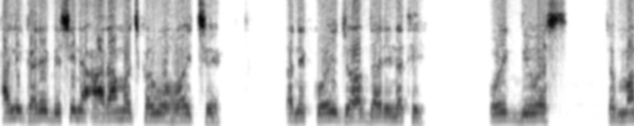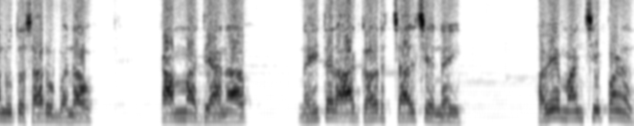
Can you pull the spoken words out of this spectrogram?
ખાલી ઘરે બેસીને આરામ જ કરવો હોય છે. તને કોઈ જવાબદારી નથી. કોઈક દિવસ જમવાનું તો સારું બનાવ. કામમાં ધ્યાન આપ. નહીતર આ ઘર ચાલશે નહીં. હવે માનસી પણ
